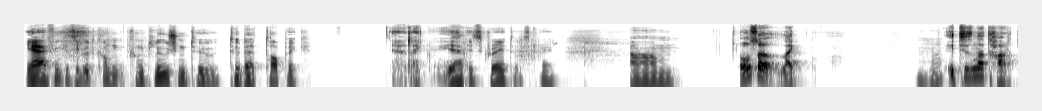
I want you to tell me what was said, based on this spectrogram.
Yeah, I think it's a good con- conclusion to to that topic. Yeah, like yeah. It's great. It's great. Um, also like it is not hard.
